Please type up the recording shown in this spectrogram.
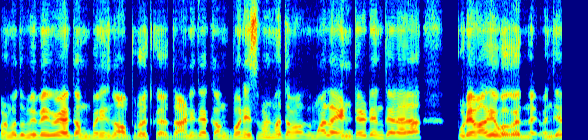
पण मग तुम्ही वेगवेगळ्या कंपनीजना अप्रोच करता आणि त्या कंपनीज पण मग तुम्हा- तुम्हाला एंटरटेन करायला पुढे मागे बघत नाही. म्हणजे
